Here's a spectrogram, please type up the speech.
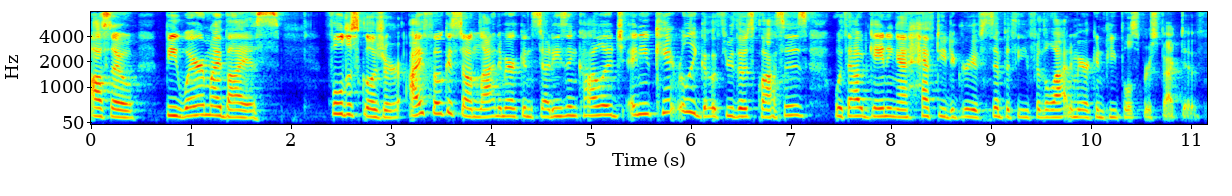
Also, beware my bias. Full disclosure, I focused on Latin American studies in college, and you can't really go through those classes without gaining a hefty degree of sympathy for the Latin American people's perspective.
